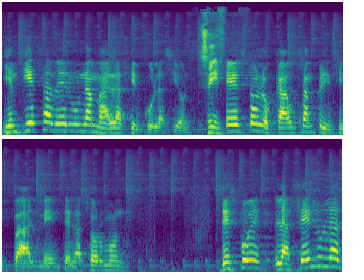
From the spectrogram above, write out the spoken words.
y empieza a haber una mala circulación. Sí. Esto lo causan principalmente las hormonas. Después, las células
